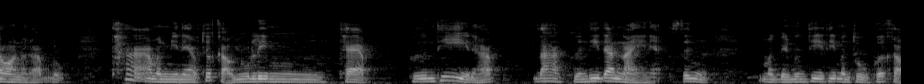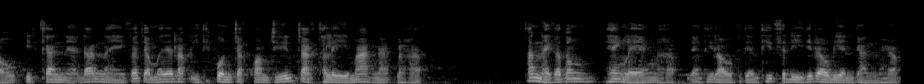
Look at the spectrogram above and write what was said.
นอนนะครับลูก ถ้ามันมีแนวเทือกเขาอยู่ริมแถบพื้นที่นะครับ ด้านพื้นที่ด้านในเนี่ยซึ่งมันเป็นพื้นที่ที่มันถูกเทือกเขาปิดกั้นเนี่ยด้านในก็จะไม่ได้รับอิทธิพลจากความชื้นจากทะเลมากนักนะครับท่านไหนก็ต้องแห้งแล้งนะครับ อย่างที่เราเรียนทฤษฎีที่เราเรียนกันนะครับ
